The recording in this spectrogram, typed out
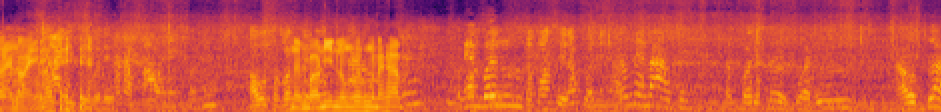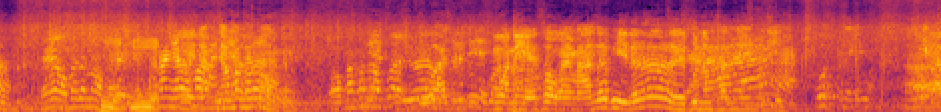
สร้างหน่อยมาสี่สิบบาทเลยเอาสปอนเนินเบานี่ลุงพงนะครับแม่เบิ้งสปอนเซอร์น้ำขวดหนึงครับแล้วแม่มาเอาเป็นสปอนเซอร์ขวด เอาตัวแม่ออกมาข้างนอกเหมือนเหมือนนั่งเอยังอยับยับมาทั้งหมดออกมาข้างนอกว่าเอตัวจะได้งวดนี้โซ่ไก่หมานเด้อพี่เด้อบุญน้ำพันนี่มานี่อ่า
